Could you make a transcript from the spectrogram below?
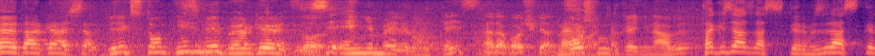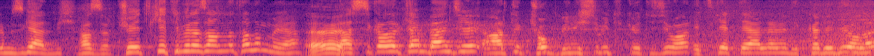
Evet arkadaşlar Brixton İzmir Bölge Yöneticisi Engin Bey ile birlikteyiz. Merhaba, hoş geldiniz. Hoş bulduk Engin abi. Takacağız lastiklerimizi. Lastiklerimiz gelmiş hazır. Şu etiketi biraz anlatalım mı ya? Evet. Lastik alırken bence artık çok bilinçli bir tüketici var. Etiket değerlerine dikkat ediyorlar.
